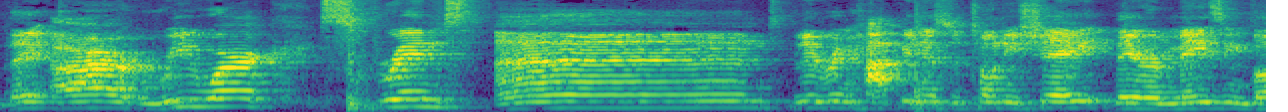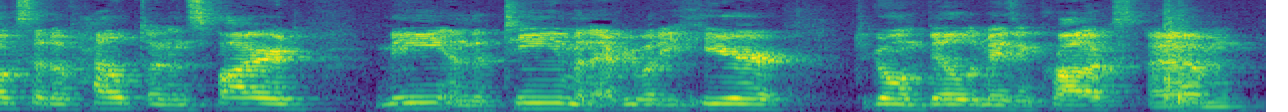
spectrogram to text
They are Rework, Sprint, and Delivering Happiness with Tony Hsieh. They are amazing books that have helped and inspired me and the team and everybody here to go and build amazing products. Um,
